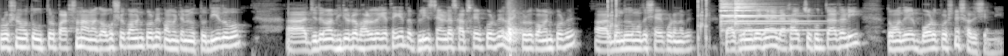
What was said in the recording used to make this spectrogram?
প্রশ্ন হতো উত্তর পারছ না, আমাকে অবশ্যই কমেন্ট করবে কমেন্টে আমি উত্তর দিয়ে দেবো। আর যদি আমার ভিডিওটা ভালো লেগে থাকে, তো প্লিজ চ্যানেলটা সাবস্ক্রাইব করবে লাইক করবে কমেন্ট করবে, আর বন্ধুদের মধ্যে শেয়ার করে নেবে। তো আজকের মধ্যে এখানে দেখা হচ্ছে খুব তাড়াতাড়ি তোমাদের বড় প্রশ্নের সাজেশন নিয়ে।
